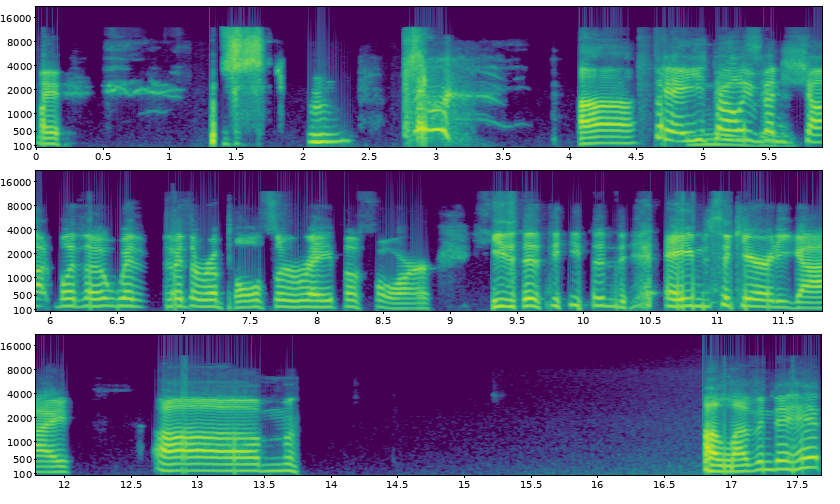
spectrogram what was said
my. uh Okay, he's probably been shot with a with with a repulsor ray before. He's a he's an aim security guy. Um, eleven to hit.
